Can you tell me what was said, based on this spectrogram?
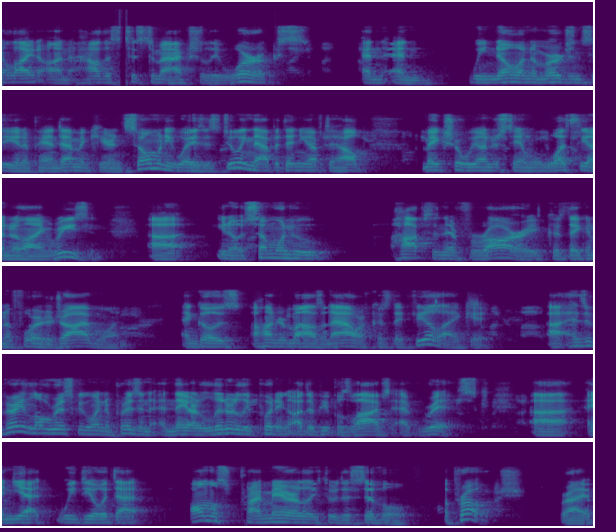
a light on how the system actually works, and and we know an emergency and a pandemic here in so many ways is doing that, but then you have to help make sure we understand well, what's the underlying reason. Uh, you know, someone who hops in their Ferrari because they can afford to drive one and goes 100 miles an hour because they feel like it uh, has a very low risk of going to prison, and they are literally putting other people's lives at risk. Uh, and yet we deal with that almost primarily through the civil approach right?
